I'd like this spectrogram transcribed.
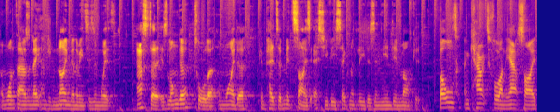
and 1,809 millimeters in width, Astor is longer, taller, and wider compared to mid-size SUV segment leaders in the Indian market. Bold and characterful on the outside,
